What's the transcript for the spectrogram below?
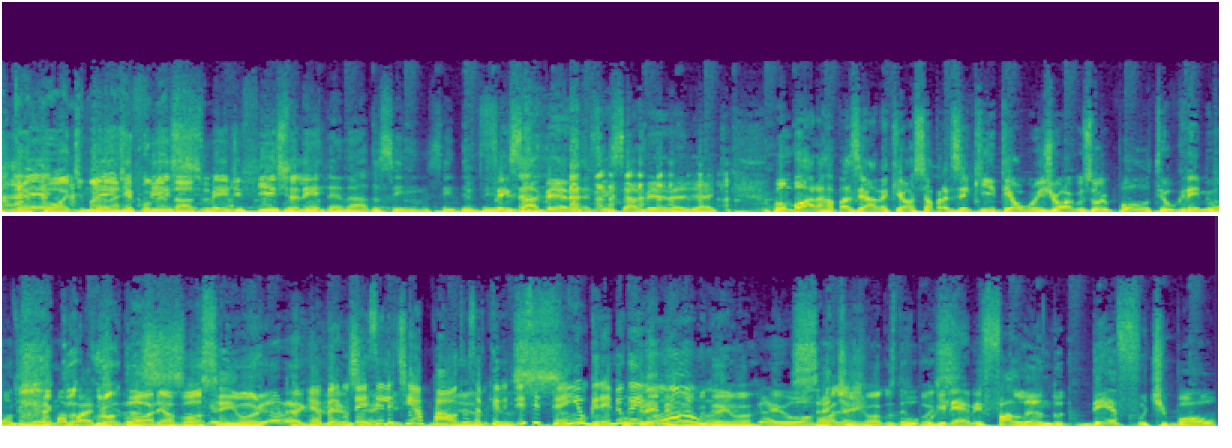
Até pode, mas não é Meio recomendado. difícil, meio difícil Fui ali. condenado sem, sem dever. Sem saber, né? Sem saber, né, Jack? Vambora, rapaziada, aqui, ó, só pra dizer que tem alguns jogos hoje. Pô, o teu Grêmio ontem ganhou uma partida. glória a vós, sul-americana, Eu perguntei se ele tinha pauta, Meu sabe o que ele disse? Tem, o Grêmio O ganhou. Grêmio, Grêmio ganhou. Ganhou. Sete Olha aí. jogos O- depois. O, Guilherme falando de futebol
